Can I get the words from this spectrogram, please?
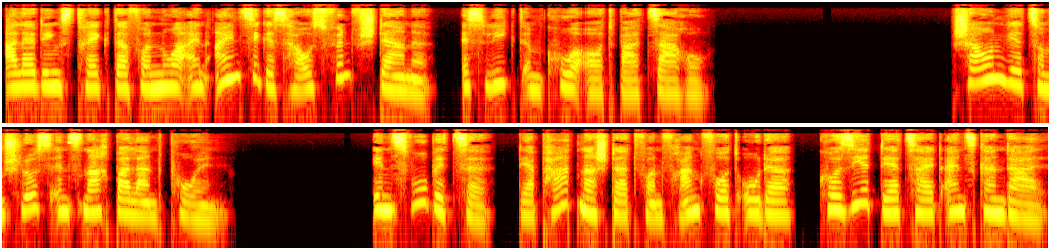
Allerdings trägt davon nur ein einziges Haus fünf Sterne, es liegt im Kurort Bad Saro. Schauen wir zum Schluss ins Nachbarland Polen. In Zwobice, der Partnerstadt von Frankfurt oder, kursiert derzeit ein Skandal.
